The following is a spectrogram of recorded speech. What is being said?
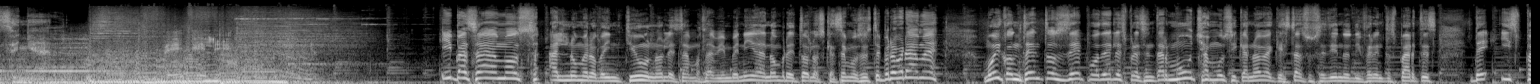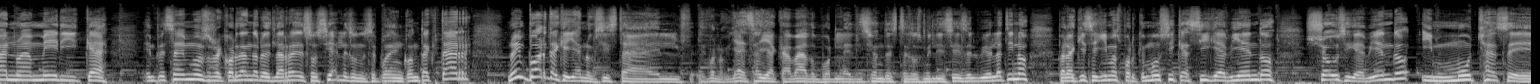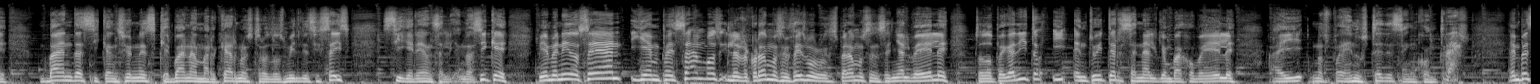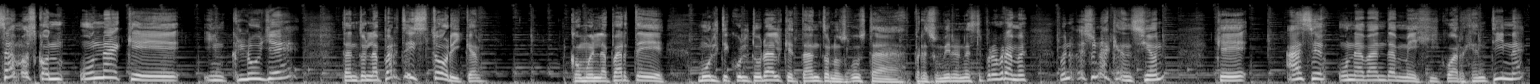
Señal Y pasamos al número 21. Les damos la bienvenida a nombre de todos los que hacemos este programa. Muy contentos de poderles presentar mucha música nueva que está sucediendo en diferentes partes de Hispanoamérica. Empecemos recordándoles las redes sociales donde se pueden contactar. No importa que ya no exista el. Bueno, ya se haya acabado por la edición de este 2016 del Bio Latino. Pero aquí seguimos porque música sigue habiendo, show sigue habiendo y muchas eh, bandas y canciones que van a marcar nuestro 2016 seguirían saliendo. Así que bienvenidos sean y empezamos. Y les recordamos en Facebook, los esperamos en Señal BL, todo pegadito, y en Twitter, Senal-BL. Ahí nos pueden ustedes encontrar. Empezamos con una que incluye tanto en la parte histórica como en la parte multicultural que tanto nos gusta presumir en este programa. Bueno, es una canción que hace una banda México-Argentina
